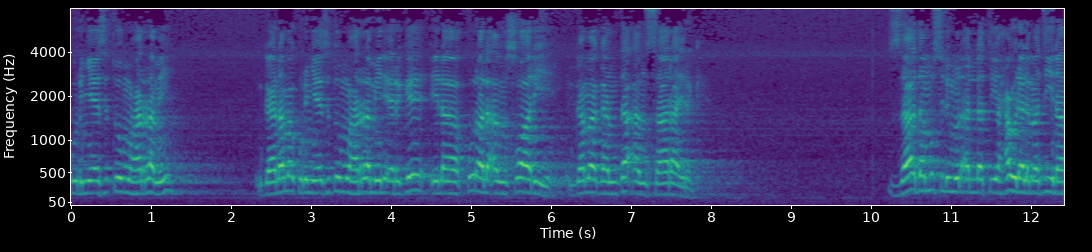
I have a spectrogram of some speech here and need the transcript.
كرنيستو محرمي. غنما كرنيستو محرمي نئرقي إلى قرى الأنصار كما غند أنصارا إرقي زاد مسلم التي حول المدينة.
